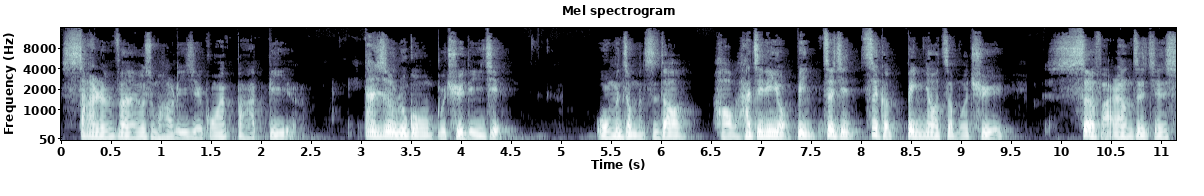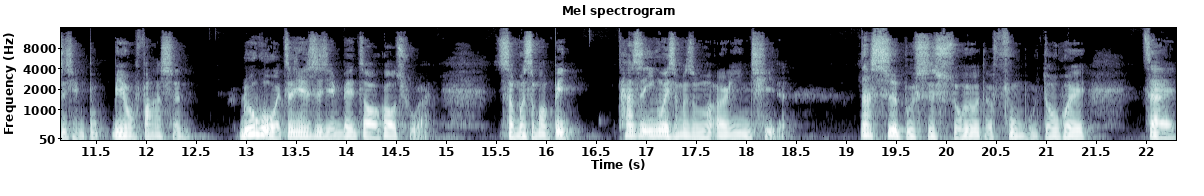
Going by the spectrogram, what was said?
杀人犯，有什么好理解？赶快把他毙了。但是如果我们不去理解，我们怎么知道？好，他今天有病，这件这个病要怎么去？设法让这件事情不没有发生。如果这件事情被昭告出来，什么什么病，他是因为什么什么而引起的，那是不是所有的父母都会在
